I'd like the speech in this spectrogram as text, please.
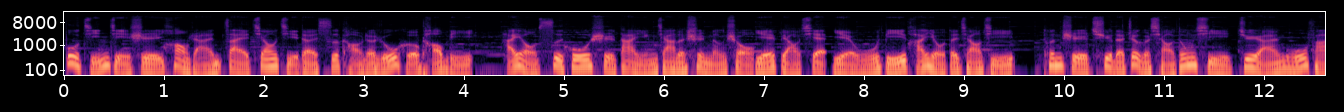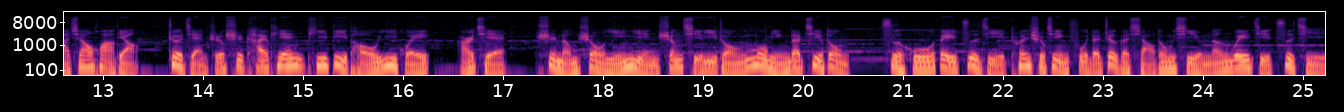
不仅仅是浩然在焦急地思考着如何逃离，还有似乎是大赢家的势能兽也表现也无比罕有的焦急。吞噬去的这个小东西，居然无法消化掉。这简直是开天辟地头一回，而且是能兽隐隐升起一种莫名的悸动，似乎被自己吞噬进腹的这个小东西能危及自己，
